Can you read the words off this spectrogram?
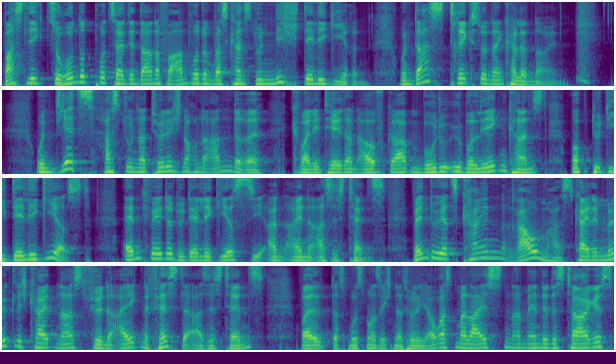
Was liegt zu 100 Prozent in deiner Verantwortung, was kannst du nicht delegieren. Und das trägst du in deinen Kalender ein. Und jetzt hast du natürlich noch eine andere Qualität an Aufgaben, wo du überlegen kannst, ob du die delegierst. Entweder du delegierst sie an eine Assistenz. Wenn du jetzt keinen Raum hast, keine Möglichkeiten hast für eine eigene feste Assistenz, weil das muss man sich natürlich auch erstmal leisten am Ende des Tages,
